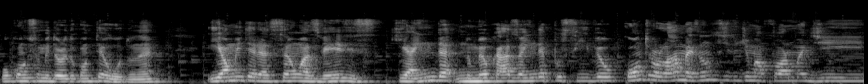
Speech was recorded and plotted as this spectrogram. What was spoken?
o consumidor do conteúdo, né? E é uma interação, às vezes, que ainda, no meu caso, ainda é possível controlar, mas não no sentido de uma forma de,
